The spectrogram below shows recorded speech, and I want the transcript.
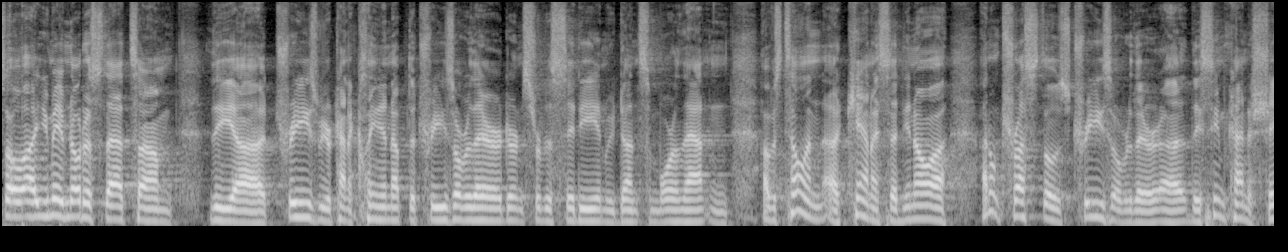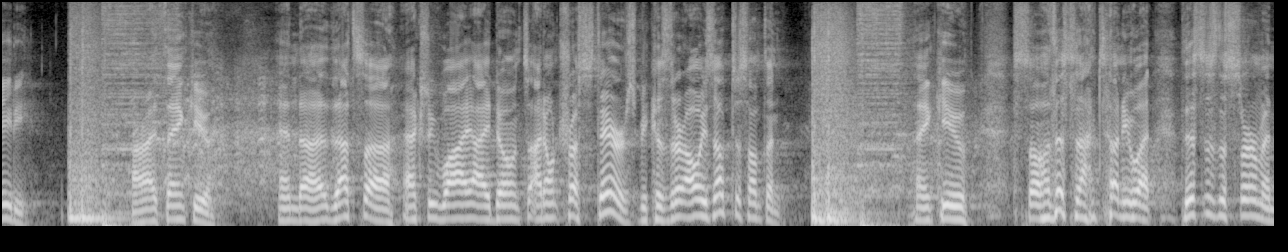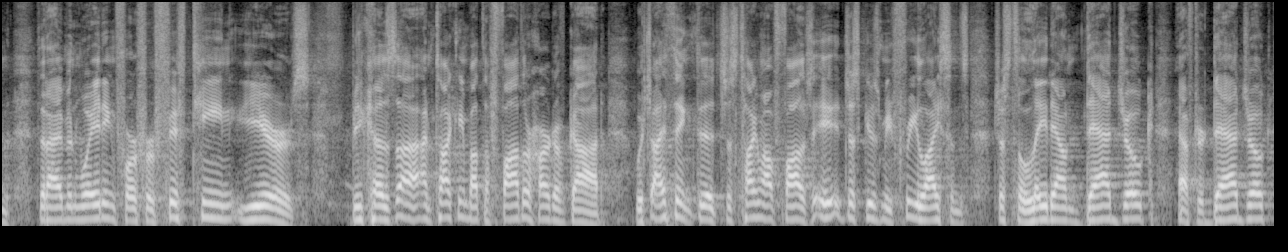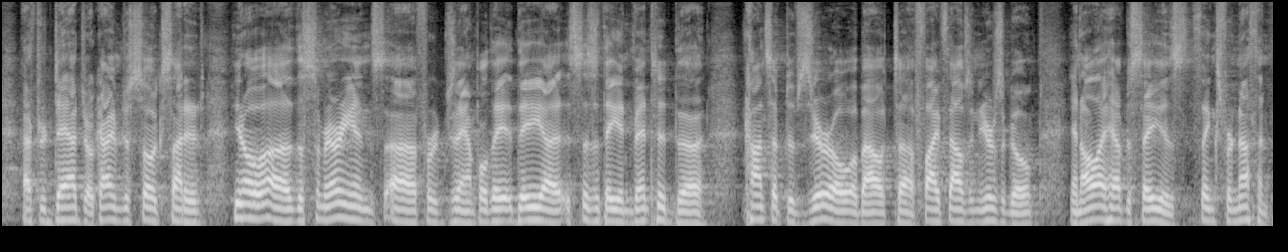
So uh, you may have noticed that um, the uh, trees, we were kind of cleaning up the trees over there during Service City, and we've done some more of that. And I was telling uh, Ken, I said, you know, uh, I don't trust those trees over there. Uh, they seem kind of shady. All right, thank you. And uh, that's actually why I don't, I don't trust stairs because they're always up to something. Thank you. So, this, I'm telling you what, this is the sermon that I've been waiting for for 15 years because uh, I'm talking about the father heart of God, which I think that just talking about fathers, it just gives me free license just to lay down dad joke after dad joke after dad joke. I am just so excited. You know, uh, the Sumerians, uh, for example, they, they, uh, it says that they invented the concept of zero about uh, 5,000 years ago, and all I have to say is thanks for nothing.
